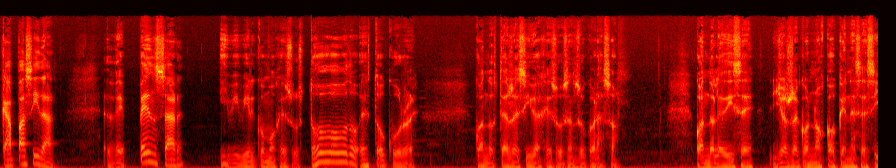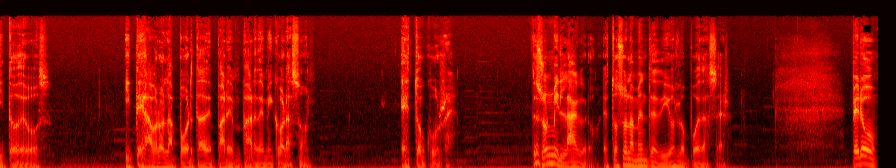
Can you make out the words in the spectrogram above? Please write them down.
Capacidad de pensar y vivir como Jesús. Todo esto ocurre cuando usted recibe a Jesús en su corazón. Cuando le dice, yo reconozco que necesito de vos y te abro la puerta de par en par de mi corazón. Esto ocurre. Es un milagro. Esto solamente Dios lo puede hacer. Pero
